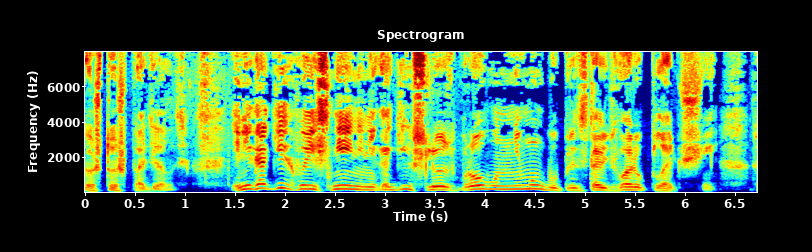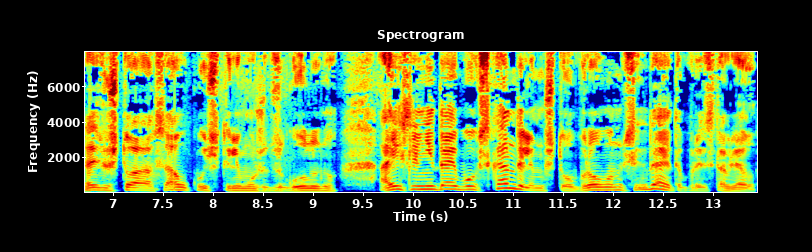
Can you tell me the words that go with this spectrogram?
то что ж поделать? И никаких выяснений, никаких слез Броуман не мог бы представить Варю плачущей, разве что оса укусит или, может, с голоду. А если, не дай бог, скандалем, что Броуман всегда это представлял.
